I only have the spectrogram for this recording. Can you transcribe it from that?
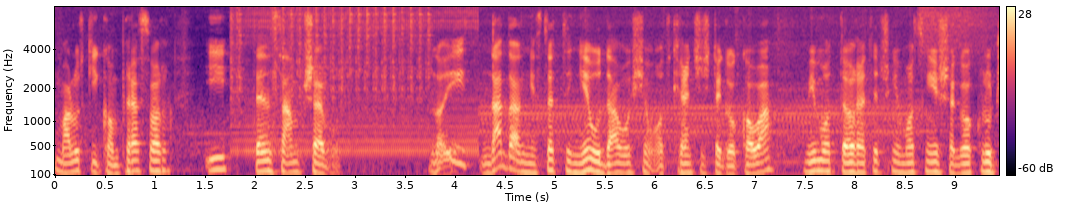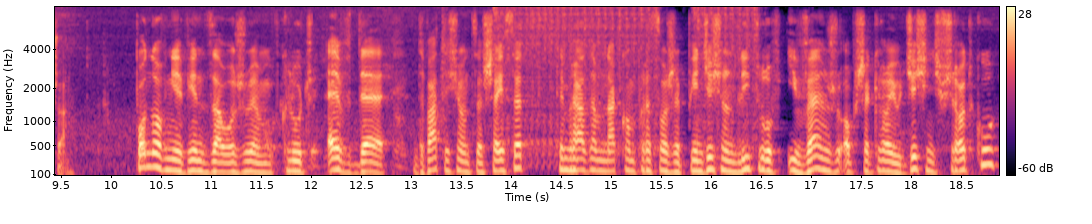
malutki kompresor i ten sam przewód. No i nadal niestety nie udało się odkręcić tego koła, mimo teoretycznie mocniejszego klucza. Ponownie więc założyłem klucz FD 2600, tym razem na kompresorze 50 litrów i wężu o przekroju 10 w środku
